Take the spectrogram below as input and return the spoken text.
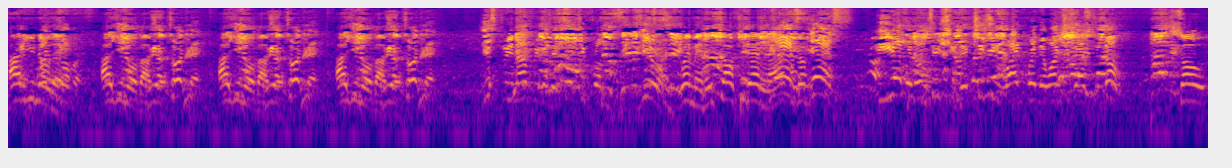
How do you know that? How do you know about that? We are that? taught that. How do you know about that? We are that? taught that. How do you know about that? We are that? taught that. History in Africa, they teach you from zero. Wait a minute, they taught you that in Africa? Yes, yes. Here they don't teach you. They teach you right where they want you guys to go. So,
